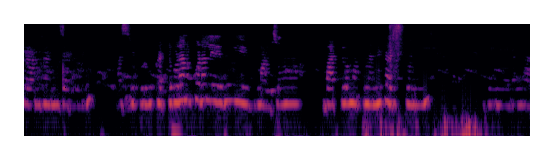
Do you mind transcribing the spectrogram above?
ప్రాణహాని జరిగింది. అసలు ఇప్పుడు కట్టుకోవడానికి కూడా లేదు. ఈ మంచం బట్టలు మొత్తం అన్ని తడుచుకొని దీని విధంగా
